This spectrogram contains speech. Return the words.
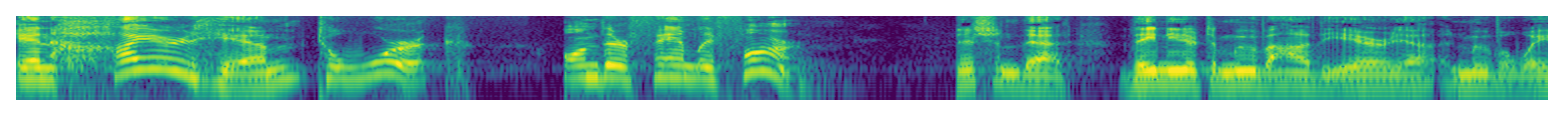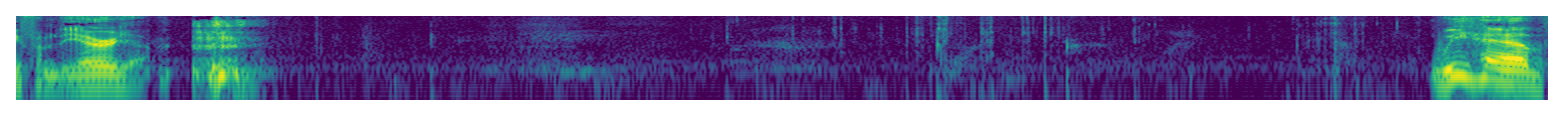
and hired him to work on their family farm. Addition that they needed to move out of the area and move away from the area. we have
